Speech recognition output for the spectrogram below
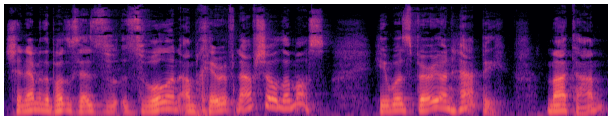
Shenem the pasuk says Zvulun amcherif nafsho lamos. He was very unhappy. Matam,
